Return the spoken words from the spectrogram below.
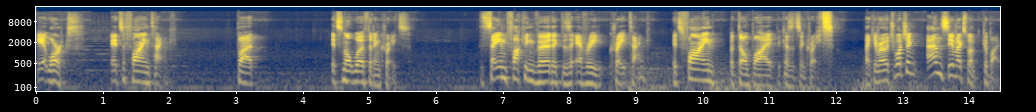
it works. It's a fine tank. But, it's not worth it in crates. The same fucking verdict as every crate tank. It's fine, but don't buy it because it's in crates. Thank you very much for watching, and see you next one. Goodbye.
